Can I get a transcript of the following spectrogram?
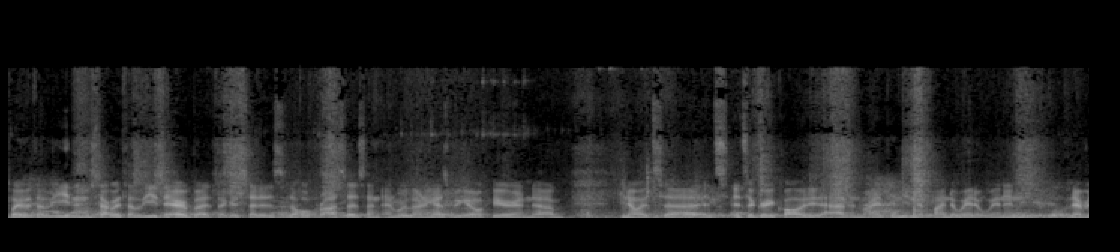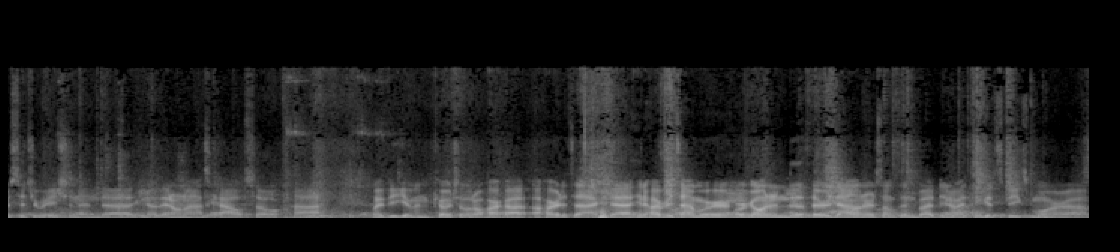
play with a lead and start with a lead there, but like I said, it's the whole process and, and we're learning as we go here and um, you know it's uh, it's it's a great quality to have, in my opinion, to find a way to win in whatever situation. And uh, you know, they don't ask how, so uh, might be giving coach a little heart, uh, a heart attack. Uh, you know, every time we're we're going into the third down or something. But you know, I think it speaks more. Um,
